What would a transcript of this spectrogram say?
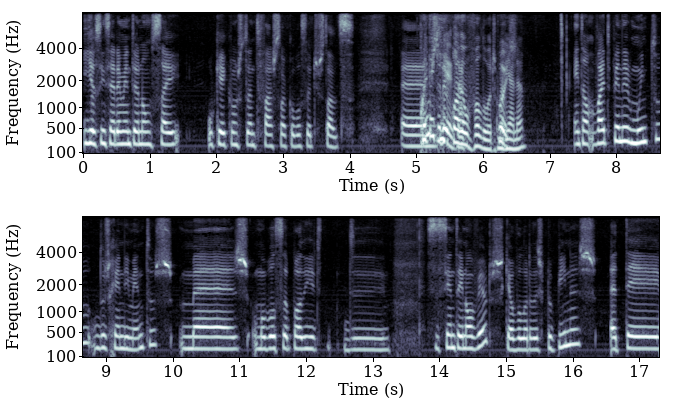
e eu sinceramente eu não sei o que é que um estudante faz só com a bolsa do Estado. Um, Quanto é que é? Qual é o valor, Pois. Mariana? Então, vai depender muito dos rendimentos, mas uma bolsa pode ir de 69 euros, que é o valor das propinas, até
